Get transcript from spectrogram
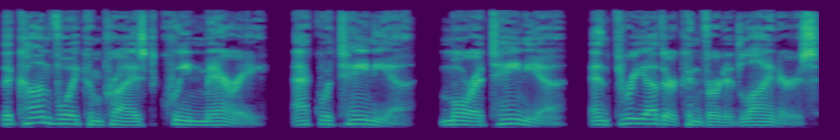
The convoy comprised Queen Mary, Aquitania, Mauretania, and three other converted liners,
